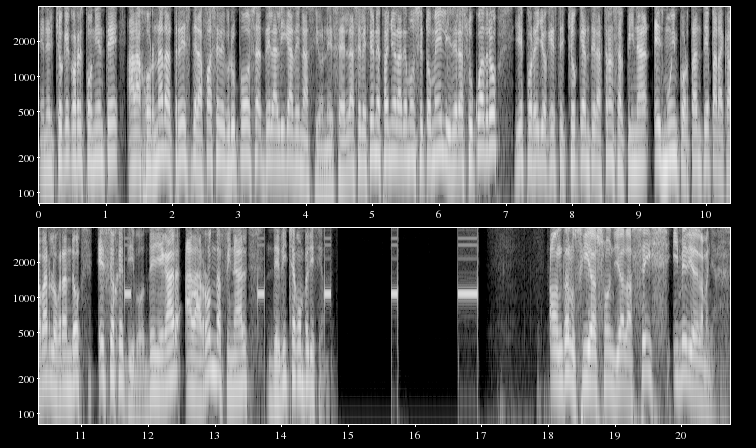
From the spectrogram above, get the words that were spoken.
en el choque correspondiente a la jornada 3 de la fase de grupos de la Liga de Naciones. La selección española de Monse Tomé lidera su cuadro y es por ello que este choque ante las transalpinas es muy importante para acabar logrando ese objetivo de llegar a la ronda final de dicha competición. Andalucía son ya las seis y media de la mañana.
